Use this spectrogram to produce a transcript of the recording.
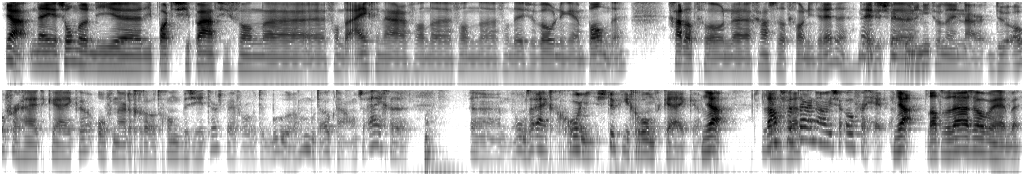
Ja, nee, zonder die, eh, die participatie van, eh, van de eigenaar van, eh, van, van deze woningen en panden, gaat dat gewoon, gaan ze dat gewoon niet redden. Nee, dus, wij eh, kunnen niet alleen naar de overheid kijken of naar de grootgrondbezitters, bijvoorbeeld de boeren. We moeten ook naar ons eigen, ons eigen stukje grond kijken. Ja, Laten we het daar nou eens over hebben. ja, laten we daar eens over hebben.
